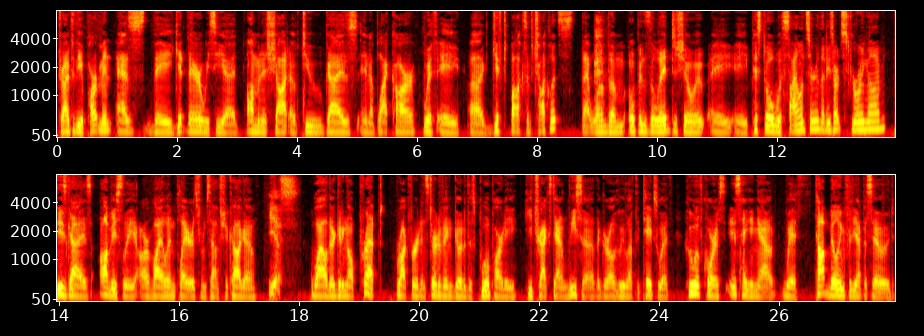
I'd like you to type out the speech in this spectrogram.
drive to the apartment. As they get there, we see a ominous shot of two guys in a black car with a uh, gift box of chocolates. That one of them opens the lid to show a, a pistol with silencer that he starts screwing on. These guys obviously are violin players from South Chicago. Yes. While they're getting all prepped, Rockford and Sturtevant go to this pool party. He tracks down Lisa, the girl who he left the tapes with, who, of course, is hanging out with top billing for the episode,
